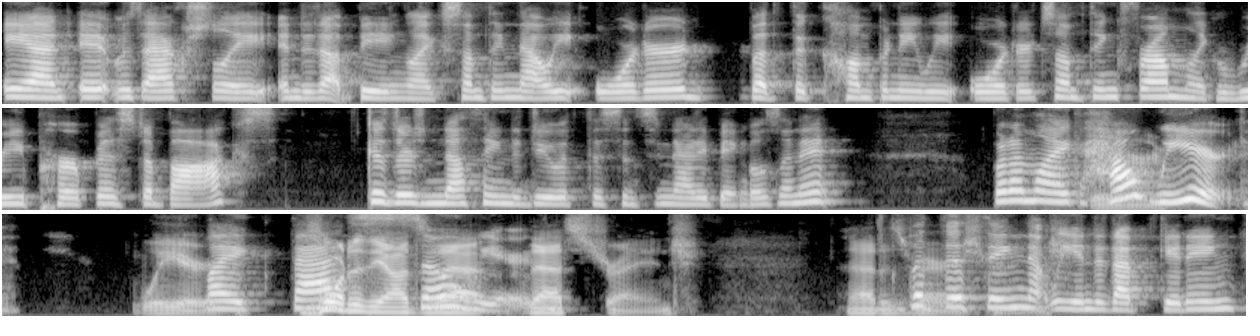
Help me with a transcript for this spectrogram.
And it was actually ended up being like something that we ordered, but the company we ordered something from like repurposed a box because there's nothing to do with the Cincinnati Bengals in it. But I'm like, how Weird. weird. Weird. Like that's what are the odds so of that? weird. That's strange. That is weird. but very the thing that we ended up getting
